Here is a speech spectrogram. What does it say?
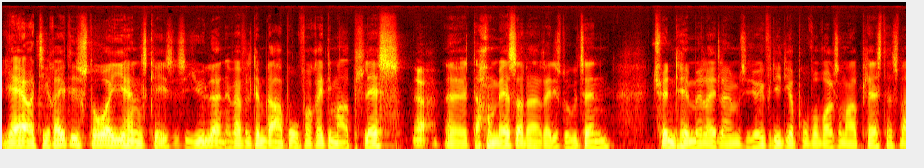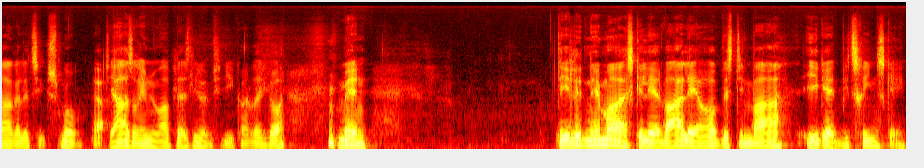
Ja, og de rigtig store e-handelscases i Jylland, i hvert fald dem, der har brug for rigtig meget plads. Ja. Øh, der er masser, der er rigtig store, tage en Trendham eller et eller andet, det er jo ikke fordi, de har brug for voldsomt meget plads, deres varer er relativt små. Ja. De har altså rimelig meget plads alligevel, fordi de gør det rigtig godt. Men det er lidt nemmere at skalere et varelager op, hvis din vare ikke er et vitrineskab.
